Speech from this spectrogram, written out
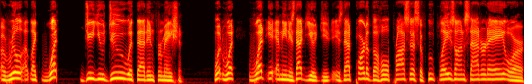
a real like, what do you do with that information? What what what? I mean, is that you? do you- Is that part of the whole process of who plays on Saturday? Or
